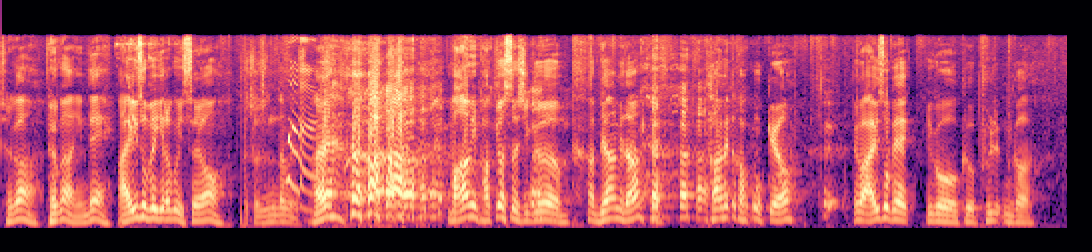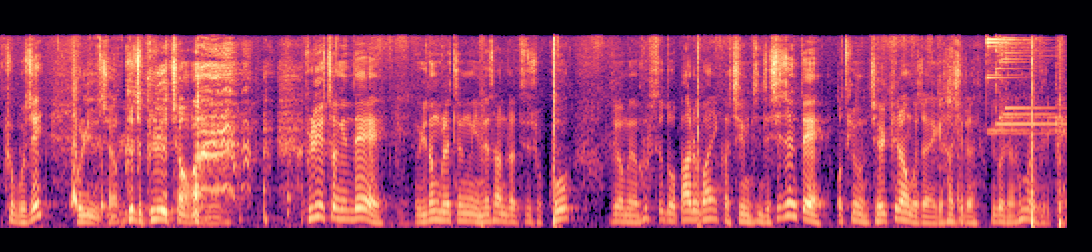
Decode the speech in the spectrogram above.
제가 별건 아닌데 아이소백이라고 있어요. 저 준다면서. 에? 마음이 바뀌었어 지금. 아, 미안합니다. 다음에 또 갖고 올게요. 이거 ISO백 이거 그 분리 그러니까 그 뭐지? 분리 유청. 그렇죠 분리유청. 분리유청인데 유당불내증 있는 사람들한테도 좋고 어떻게 보면 흡수도 빠르고 하니까 지금 진짜 시즌 때 어떻게 보면 제일 필요한 거잖아요. 이게 사실은 이거 제가 선물 드릴게요.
